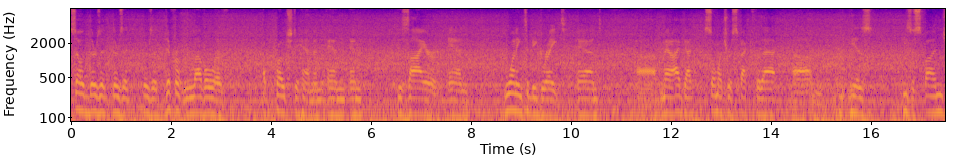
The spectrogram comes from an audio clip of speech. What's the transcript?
so there's a there's a there's a different level of approach to him and and and desire and wanting to be great. And uh, man, I've got so much respect for that. Um, he is, he's a sponge.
